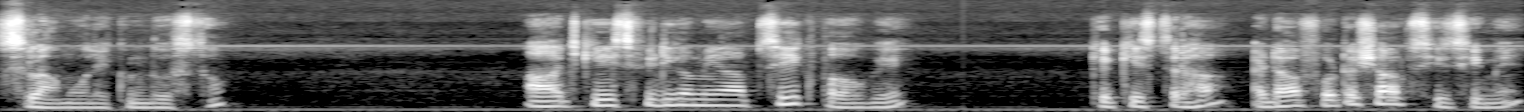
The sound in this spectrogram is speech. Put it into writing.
अलैक्म दोस्तों। आज की इस वीडियो में आप सीख पाओगे कि किस तरह एडोब फोटोशॉप सीसी में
